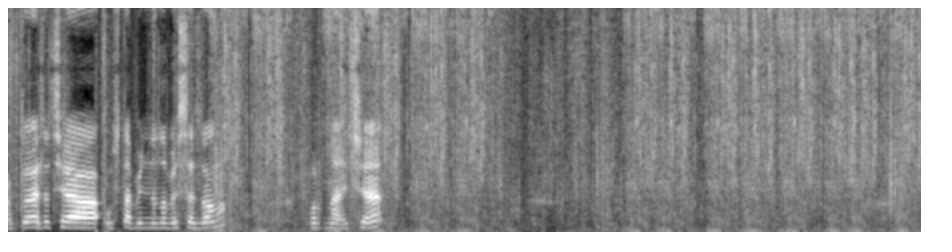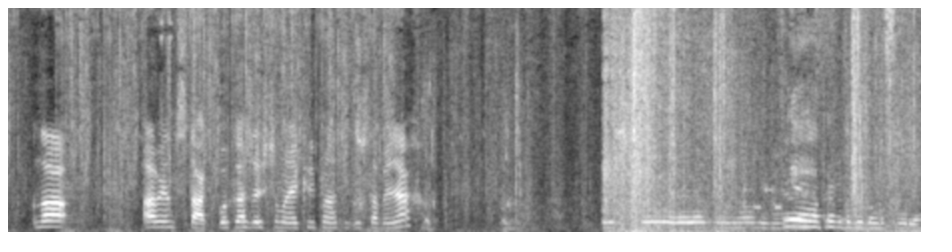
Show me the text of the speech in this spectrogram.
Aktualizacja ustawień na nowy sezon w Fortnite. No, a więc tak, pokażę jeszcze moje klipy na tych ustawieniach. Nie, prawie dobiegłem do fury.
